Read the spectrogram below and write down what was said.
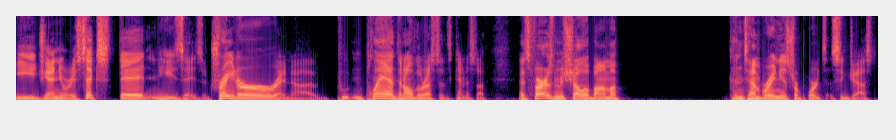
he January 6th it, and he's, he's a traitor and a Putin plant and all the rest of this kind of stuff. As far as Michelle Obama, contemporaneous reports suggest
